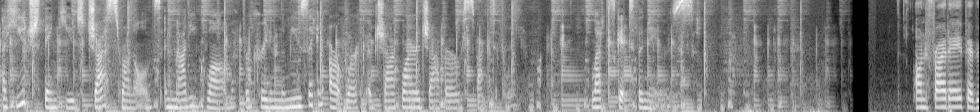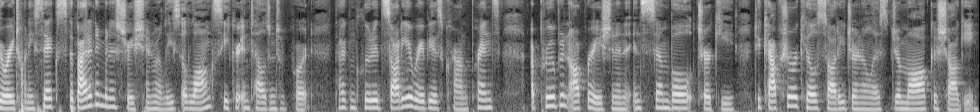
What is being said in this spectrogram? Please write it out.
A huge thank you to Jess Reynolds and Maddie Blom for creating the music and artwork of Jaguar Jabber, respectively. Let's get to the news. On Friday, February 26, the Biden administration released a long secret intelligence report that concluded Saudi Arabia's crown prince approved an operation in Istanbul, Turkey, to capture or kill Saudi journalist Jamal Khashoggi.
